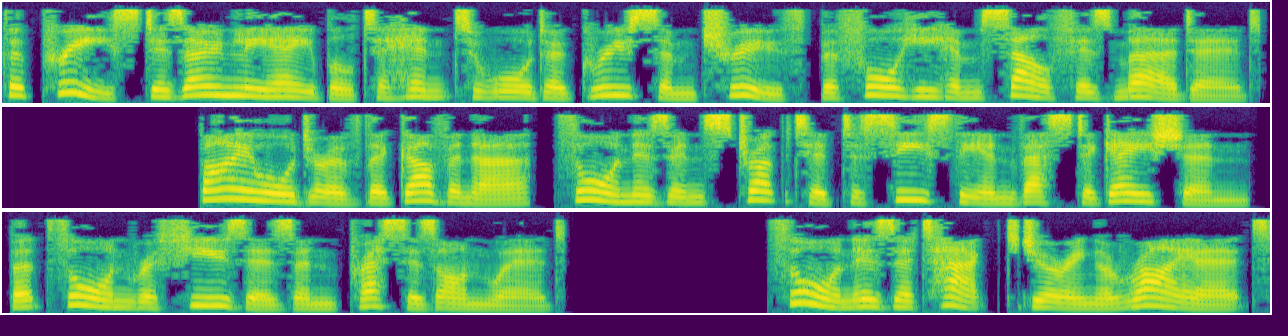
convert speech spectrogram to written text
The priest is only able to hint toward a gruesome truth before he himself is murdered. By order of the governor, Thorne is instructed to cease the investigation, but Thorne refuses and presses onward. Thorne is attacked during a riot,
